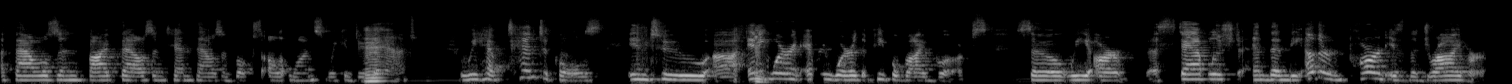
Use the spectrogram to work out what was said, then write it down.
a thousand, five thousand, ten thousand books all at once, we can do Mhm. that. We have tentacles into uh, anywhere and everywhere that people buy books. So we are established. And then the other part is the driver.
